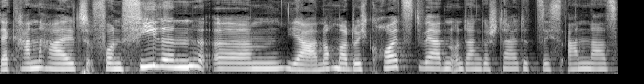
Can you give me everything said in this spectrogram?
der kann halt von vielen ähm, ja nochmal durchkreuzt werden und dann gestaltet sich's anders.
